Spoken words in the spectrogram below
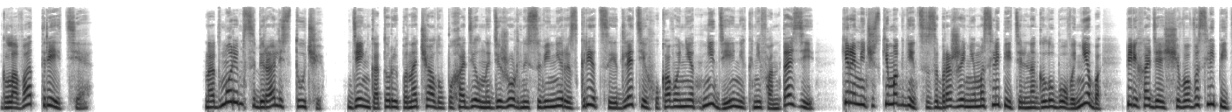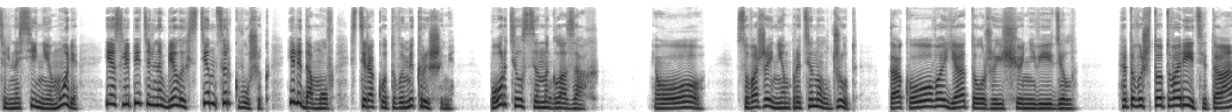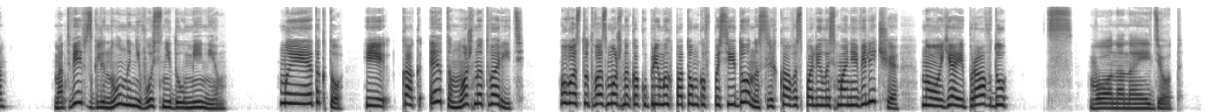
Глава третья. Над морем собирались тучи. День, который поначалу походил на дежурный сувенир из Греции для тех, у кого нет ни денег, ни фантазии, керамический магнит с изображением ослепительно-голубого неба, переходящего в ослепительно-синее море, и ослепительно-белых стен церквушек или домов с терракотовыми крышами, портился на глазах. «О!» — с уважением протянул Джуд. «Такого я тоже еще не видел». Это вы что творите-то, а?» Матвей взглянул на него с недоумением. «Мы это кто? И как это можно творить? У вас тут, возможно, как у прямых потомков Посейдона, слегка воспалилась мания величия, но я и правду...» «Тсс, вон она идет.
